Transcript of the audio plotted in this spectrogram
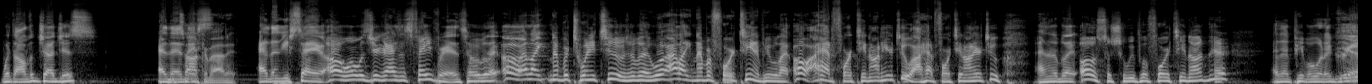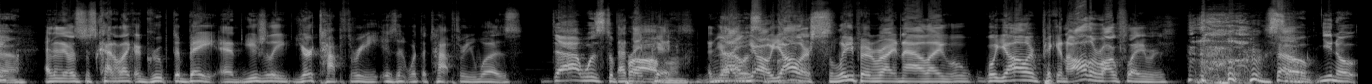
with all the judges, and then they talk s- about it. And then you say, "Oh, what was your guys' favorite?" And so we'll be like, "Oh, I like number 22." So we'll be like, "Well, I like number 14." And people are like, "Oh, I had 14 on here too. I had 14 on here too." And they'll be like, "Oh, so should we put 14 on there?" And then people would agree. Yeah. And then it was just kind of like a group debate. And usually your top three isn't what the top three was that was the that they problem. picked. And you're That like, was "Yo, y'all are sleeping right now. Like, well, y'all are picking all the wrong flavors." so, so you know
